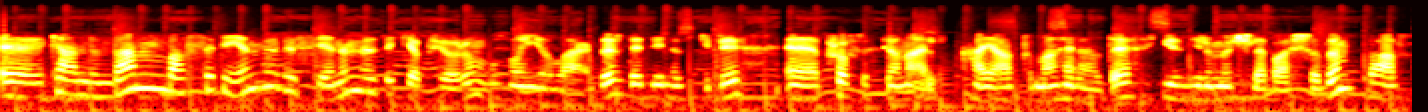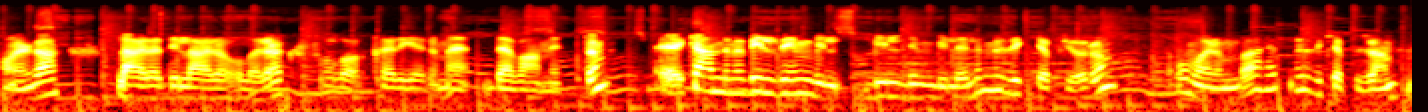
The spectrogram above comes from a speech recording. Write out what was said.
E, kendimden bahsedeyim. Müzisyenim, müzik yapıyorum uzun yıllardır. Dediğiniz gibi e, profesyonel hayatıma herhalde 123 ile başladım. Daha sonra Lara Dilara olarak solo kariyerime devam ettim. E, kendimi bildiğim bil, bildim bileli müzik yapıyorum. Umarım da hep müzik yapacağım.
